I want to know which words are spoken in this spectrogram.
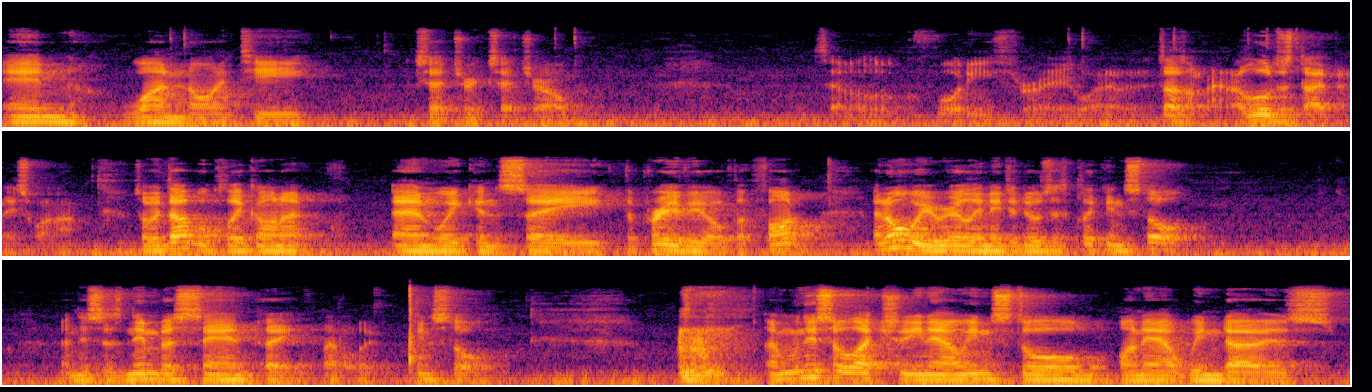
N190, etc., etc. Let's have a look, 43, whatever. It doesn't matter. We'll just open this one up. So we double click on it and we can see the preview of the font and all we really need to do is just click install and this is Nimbus Sans P. That'll do. Install. and this will actually now install on our Windows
